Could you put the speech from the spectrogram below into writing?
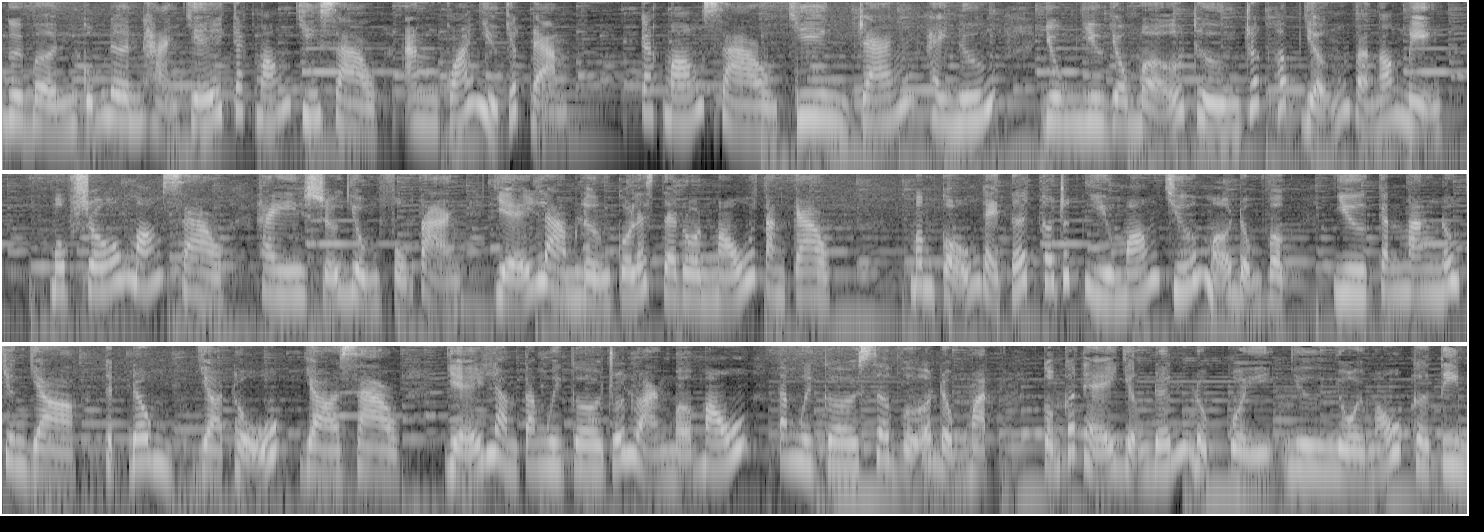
Người bệnh cũng nên hạn chế các món chiên xào, ăn quá nhiều chất đạm. Các món xào, chiên, rán hay nướng dùng nhiều dầu mỡ thường rất hấp dẫn và ngon miệng. Một số món xào hay sử dụng phủ tạng dễ làm lượng cholesterol máu tăng cao. Mâm cổ ngày Tết có rất nhiều món chứa mỡ động vật như canh măng nấu chân giò, thịt đông, giò thủ, giò xào, dễ làm tăng nguy cơ rối loạn mỡ máu, tăng nguy cơ sơ vữa động mạch, cũng có thể dẫn đến đột quỵ như nhồi máu cơ tim,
